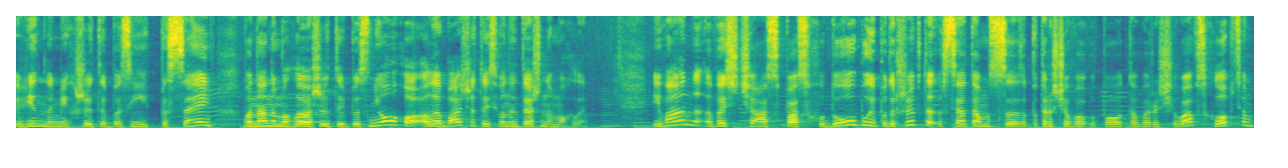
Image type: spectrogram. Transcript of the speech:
Він не міг жити без її пісень, вона не могла жити без нього, але бачитись вони теж не могли. Іван весь час пас худобу і подружився там з потоваришував- з хлопцем,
